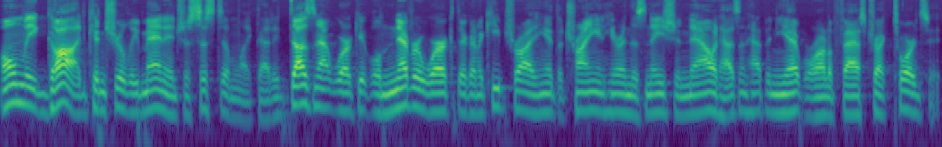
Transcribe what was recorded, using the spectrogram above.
Only God can truly manage a system like that. It does not work. It will never work. They're going to keep trying it. They're trying it here in this nation now. It hasn't happened yet. We're on a fast track towards it.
